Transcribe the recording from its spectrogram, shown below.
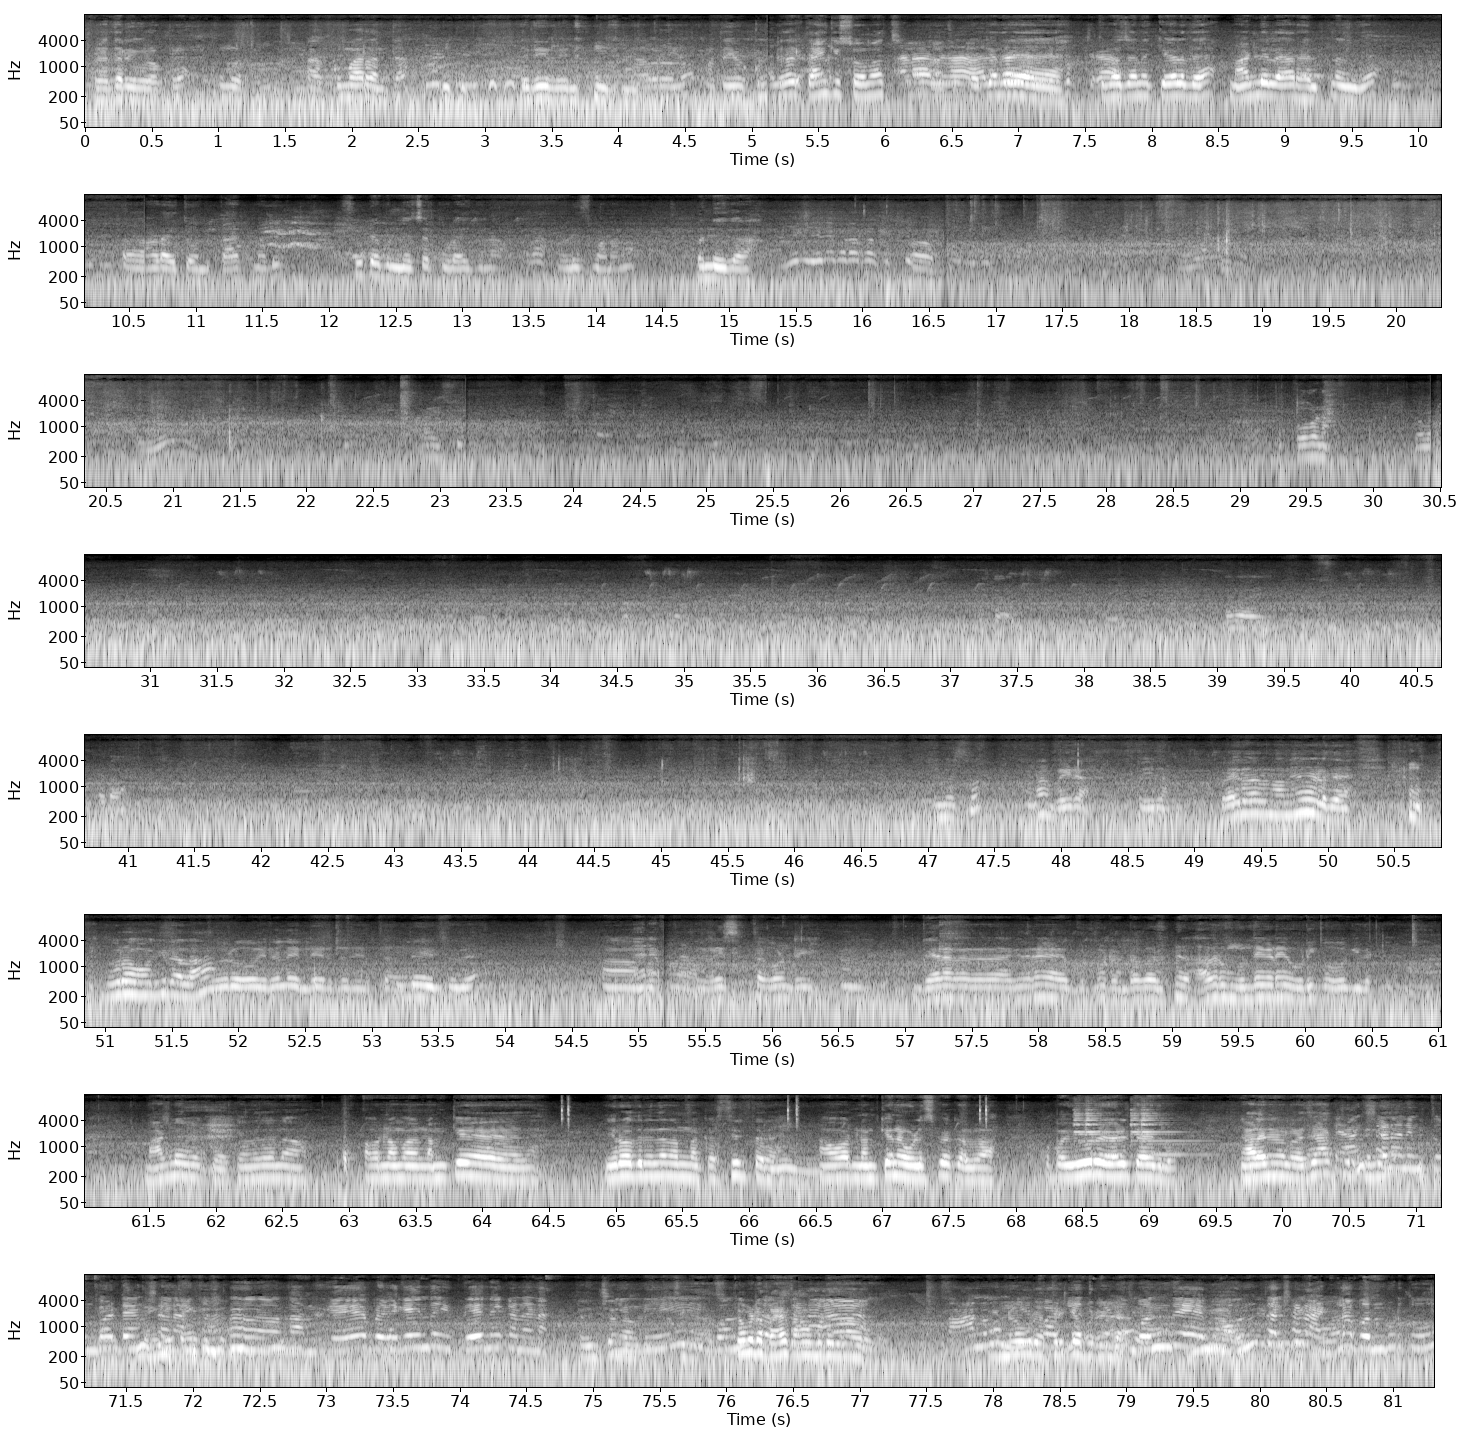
ಬ್ರದರ್ ಇವರೊಬ್ಬರೇ ಕುಮಾರ್ ಅಂತ. ಅವರು ಮತ್ತೆ ಇವರು ಥ್ಯಾಂಕ್ ಯು ಸೋ ಮಚ್ ಯಾಕೆಂದರೆ ತುಂಬ ಜನ ಕೇಳಿದೆ ಮಾಡಲಿಲ್ಲ ಯಾರು ಹೆಲ್ಪ್ ನನಗೆ ಹಾಡಾಯಿತು ಒಂದು ಪ್ಯಾಕ್ ಮಾಡಿ. ಸೂಟೇಬಲ್ ನೇಚರ್ ಕೂಡ ಇದನ್ನು ರಿಲೀಸ್ ಮಾಡೋಣ. ಬನ್ನಿ ಈಗ ಆ, ಹೋಗೋಣ ನಿಮ್ಮ ಹೆಸರು ಅಣ್ಣ ಬೈರ ಬೈರ ಬೈರ ನಾನು ಏನು ಹೇಳಿದೆ? ದೂರ ಹೋಗಿರಲ್ಲ? ದೂರ ಇರಲ್ಲ ಇಲ್ಲೇ ಇರ್ತದೆ ಅಂತ. ಇಲ್ಲೇ ಇರ್ತದೆ. ರೈಸ್ ತಗೊಂಡ್ರಿ. ಬೇರೆ ಆಗಿದ್ರೆ ಬಿಟ್ಬಿಟ್ಟು ಹೊಂಟೋಗೋದು ಆದ್ರೂ ಮುಂದೆಗಡೆ ಹುಡುಕಿ ಹೋಗಿದೆ. ಮಾಡಲೇಬೇಕು ಯಾಕೆಂದರೆ ನಾವು ಅವ್ರು ನಮ್ಮ ನಂಬಿಕೆ ಇರೋದ್ರಿಂದ ನಮ್ಮನ್ನ ಕರೆಸಿರ್ತಾರೆ. ನಾವು ಅವ್ರ ನಂಬಿಕೆನ ಉಳಿಸ್ಬೇಕಲ್ವಾ? ಒಬ್ಬ ಇವರು ಹೇಳ್ತಾ ಇದ್ರು ನಾಳೆ ನಾನು ರಜಾ ನಿಮ್ಗೆ ತುಂಬಾ ಟೆನ್ಷನ್ ನನಗೆ ಬೆಳಗ್ಗೆಯಿಂದ ಇದ್ದೇನೆ ಕಣಣ್ಣ. ಟೆನ್ಷನ್ ಇಲ್ಲಿ ಸಿಕ್ಕಾಬಿಟ್ಟೆ ಭಯ ತಗೊಂಡ್ಬಿಟ್ಟಿದ್ರು ಅವರು. ಬಂದೆ ಬಂದ ತಕ್ಷಣ ಅಡ್ಲ ಬಂದ್ಬಿಡ್ತು.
